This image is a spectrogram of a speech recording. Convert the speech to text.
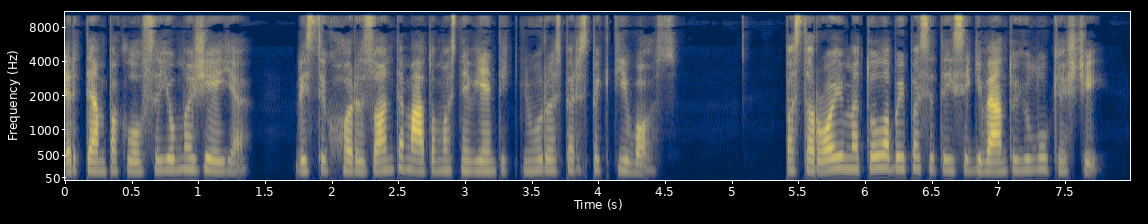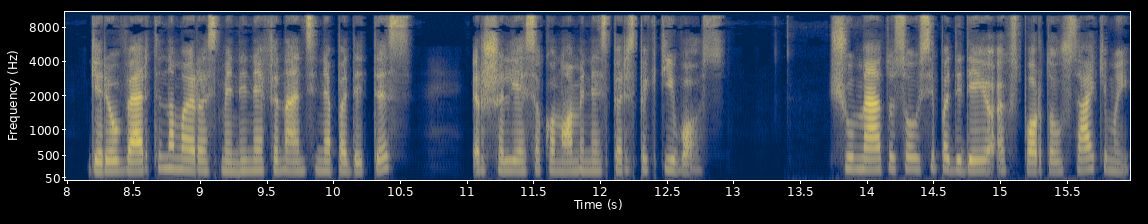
Ir ten paklausa jau mažėja, vis tik horizonte matomos ne vien tik niūrios perspektyvos. Pastaruoju metu labai pasitaisė gyventojų lūkesčiai, geriau vertinama ir asmeninė finansinė padėtis ir šalies ekonominės perspektyvos. Šių metų sausį padidėjo eksporto užsakymai,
